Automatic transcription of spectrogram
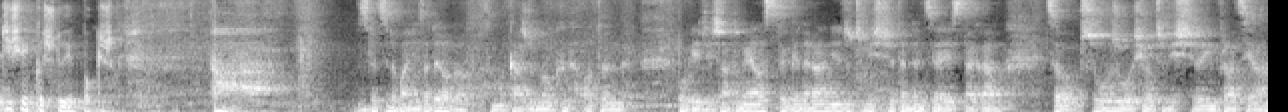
Dzisiaj kosztuje pogrzeb? Zdecydowanie za drogo. Każdy mógł o tym powiedzieć. Natomiast generalnie rzeczywiście tendencja jest taka, co przyłożyło się oczywiście inflacja,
